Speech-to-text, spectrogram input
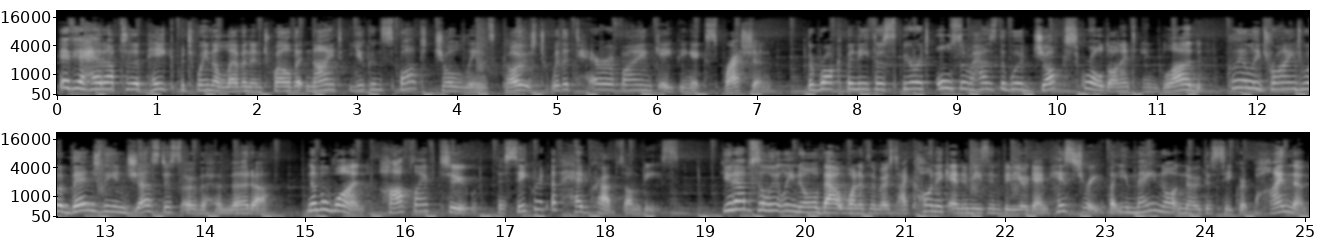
If you head up to the peak between 11 and 12 at night, you can spot Jolene's ghost with a terrifying gaping expression. The rock beneath her spirit also has the word Jock scrawled on it in blood, clearly trying to avenge the injustice over her murder. Number 1 Half Life 2 The Secret of Headcrab Zombies. You'd absolutely know about one of the most iconic enemies in video game history, but you may not know the secret behind them.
